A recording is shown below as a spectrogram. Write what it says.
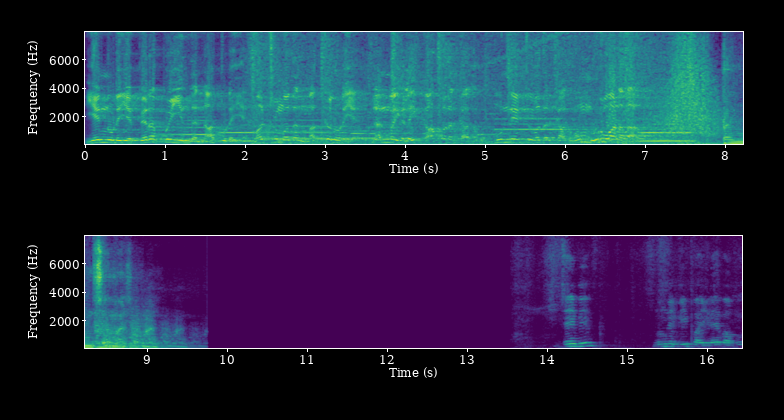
என்னுடைய பிறப்பு இந்த நாட்டுடைய மற்றும் அதன் மக்களுடைய நன்மைகளை காப்பதற்காகவும் முன்னேற்றுவதற்காகவும் உருவானதாகும். பஞ்சமல் ஜெய் பீம். நுங்கை வீபா இளையபாபு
